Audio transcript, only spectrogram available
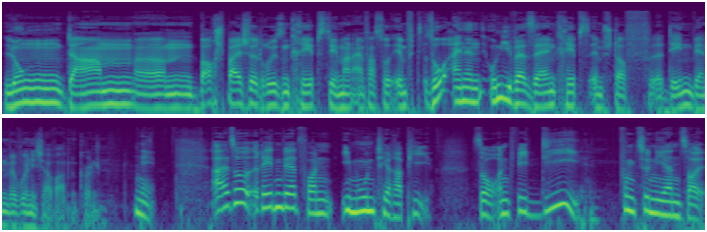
Lungen, Darm, ähm, Bauchspeicheldrüsenkrebs, den man einfach so impft, so einen universellen Krebsimpfstoff, äh, den werden wir wohl nicht erwarten können. Nee. Also reden wir von Immuntherapie. So, und wie die funktionieren soll,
